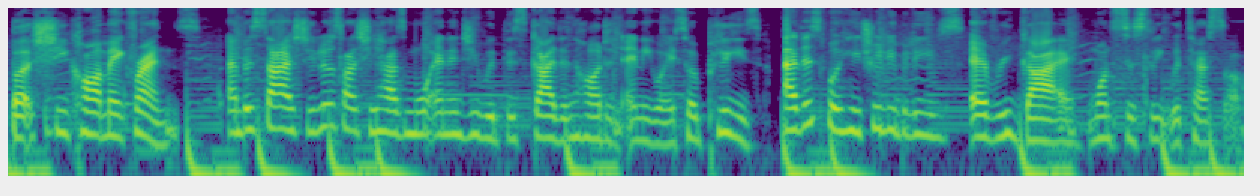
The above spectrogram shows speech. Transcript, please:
but she can't make friends. And besides, she looks like she has more energy with this guy than Hardin anyway. So please, at this point, he truly believes every guy wants to sleep with Tessa.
